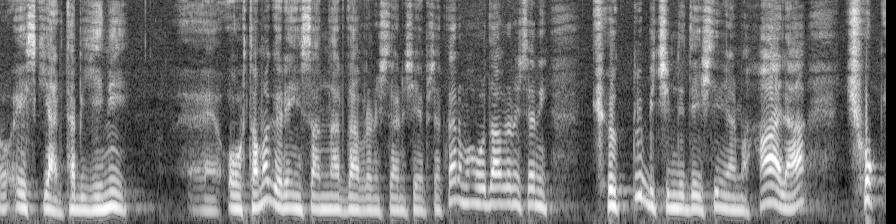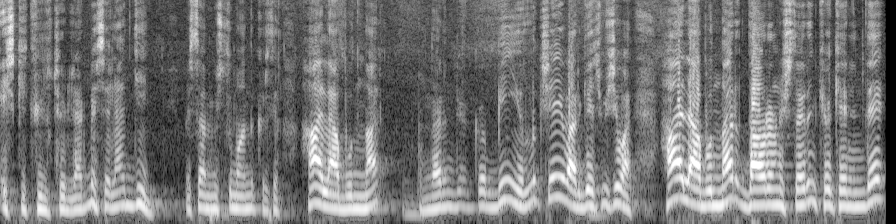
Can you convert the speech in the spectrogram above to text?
o eski yani tabii yeni e, ortama göre insanlar davranışlarını şey yapacaklar ama o davranışların köklü biçimde değiştiğini yani hala çok eski kültürler mesela din mesela Müslümanlık Hristiyan hala bunlar bunların bin yıllık şeyi var geçmişi var hala bunlar davranışların kökeninde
